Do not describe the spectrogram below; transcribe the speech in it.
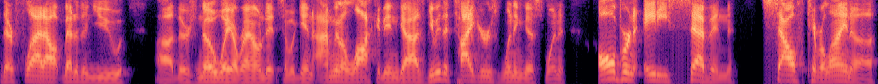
They're flat out better than you. Uh, there's no way around it. So again, I'm going to lock it in, guys. Give me the Tigers winning this one. Auburn 87, South Carolina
